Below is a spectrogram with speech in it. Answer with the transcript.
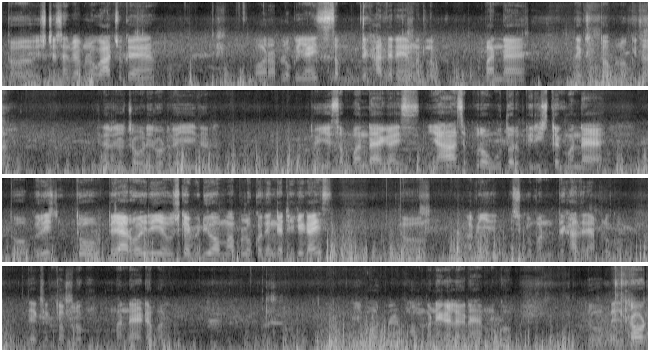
तो स्टेशन पे हम लोग आ चुके हैं और आप लोग को यहीं से सब दिखाते रहे हैं मतलब बन रहा है। देख सकते हो आप लोग इधर इधर जो चौड़ी रोड गई है इधर। तो ये सब बन रहा है गाइस यहाँ से पूरा उधर ब्रिज तक बन रहा है। तो ब्रिज तो तैयार हो ही रही है, उसका वीडियो हम आप लोग को देंगे, ठीक है गाइस तो अभी इसको बन दिखा दे रहे हैं आप लोग को। देख सकते हो आप लोग, बन रहा है डबल एक और प्लेटफॉर्म बनेगा लग रहा है हम लोग तो रोड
